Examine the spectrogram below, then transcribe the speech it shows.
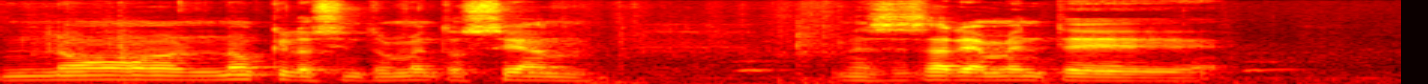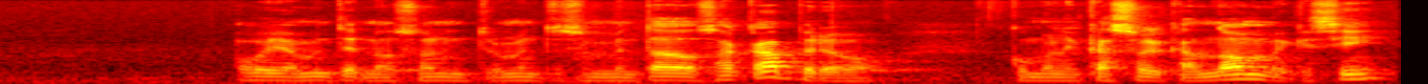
No, no que los instrumentos sean necesariamente, obviamente no son instrumentos inventados acá, pero como en el caso del candombe, que sí.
